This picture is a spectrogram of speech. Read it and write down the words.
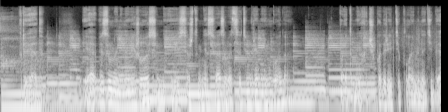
Привет. Я безумно ненавижу осень и все, что меня связывает с этим временем года. Поэтому я хочу подарить тепло именно тебе.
